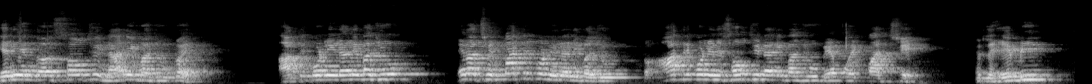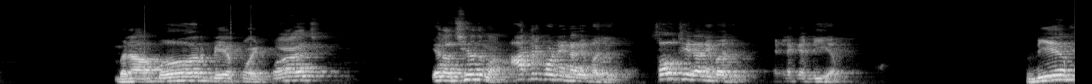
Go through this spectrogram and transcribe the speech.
એની અંદર સૌથી નાની બાજુ કઈ? આ ત્રિકોણની નાની બાજુ એના છેદમાં ત્રિકોણની નાની બાજુ. તો આ ત્રિકોણની સૌથી નાની બાજુ બે પોઈન્ટ પાંચ છે. એટલે એબી બરાબર બે પોઈન્ટ પાંચ. એના છેદમાં આ ત્રિકોણની નાની બાજુ, સૌથી નાની બાજુ, એટલે કે ડીએફ ડીએફ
